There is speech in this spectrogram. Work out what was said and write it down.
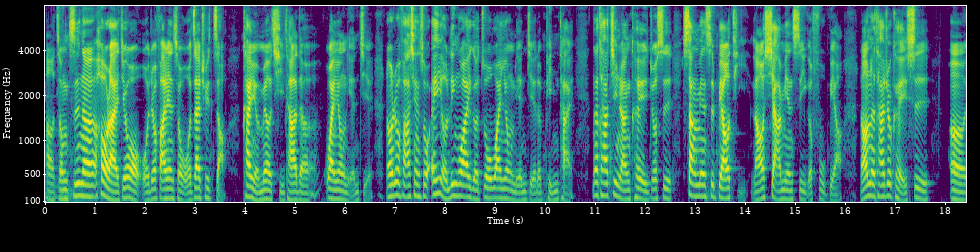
哦，总之呢，后来结果我就发现说，我再去找看有没有其他的万用连接，然后就发现说，哎，有另外一个做万用连接的平台，那它竟然可以就是上面是标题，然后下面是一个副标，然后呢，它就可以是呃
